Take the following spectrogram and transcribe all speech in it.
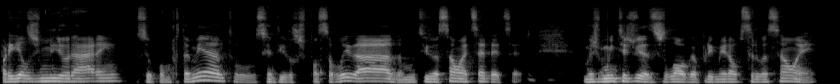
para eles melhorarem o seu comportamento, o sentido de responsabilidade, a motivação, etc, etc. Mas muitas vezes logo a primeira observação é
